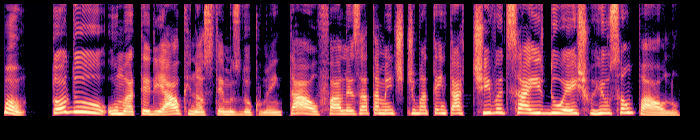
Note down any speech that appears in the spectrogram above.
Bom, todo o material que nós temos documental fala exatamente de uma tentativa de sair do eixo Rio-São Paulo,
